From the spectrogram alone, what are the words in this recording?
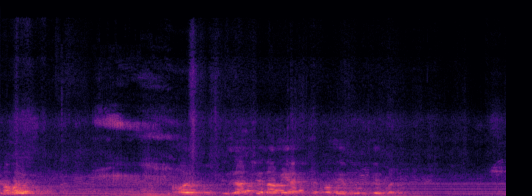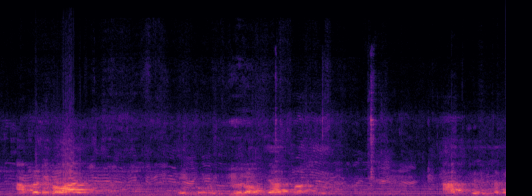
সবাই ঘরে উপস্থিত আছেন আমি একটা কথাই বলতে পারি। আমরা সবাই এই পবিত্র রমজান মাসে আজকে এখানে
